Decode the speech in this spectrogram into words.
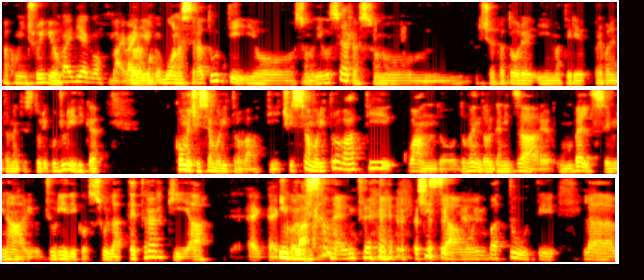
Ma comincio io. Vai Diego. vai, vai Allora, Diego. bu- buonasera a tutti, io sono Diego Serra, sono un ricercatore in materie prevalentemente storico-giuridiche. Come ci siamo ritrovati? Ci siamo ritrovati quando, dovendo organizzare un bel seminario giuridico sulla tetrarchia, Eh, eccola. improvvisamente ci siamo imbattuti. La-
